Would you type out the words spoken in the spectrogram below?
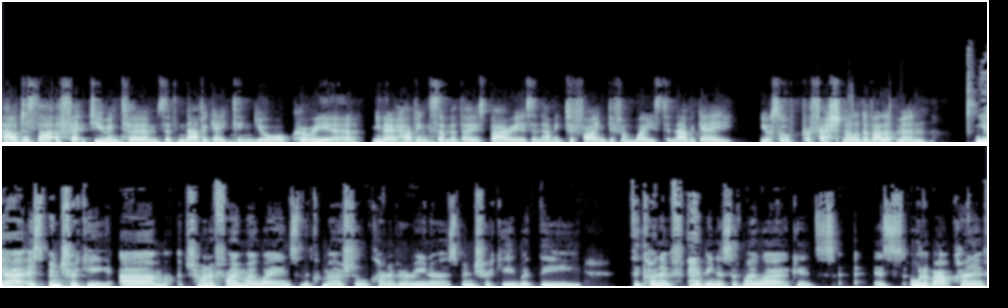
How does that affect you in terms of navigating your career? You know, having some of those barriers and having to find different ways to navigate your sort of professional development? Yeah, it's been tricky. Um, trying to find my way into the commercial kind of arena has been tricky with the the kind of heaviness of my work. It's it's all about kind of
